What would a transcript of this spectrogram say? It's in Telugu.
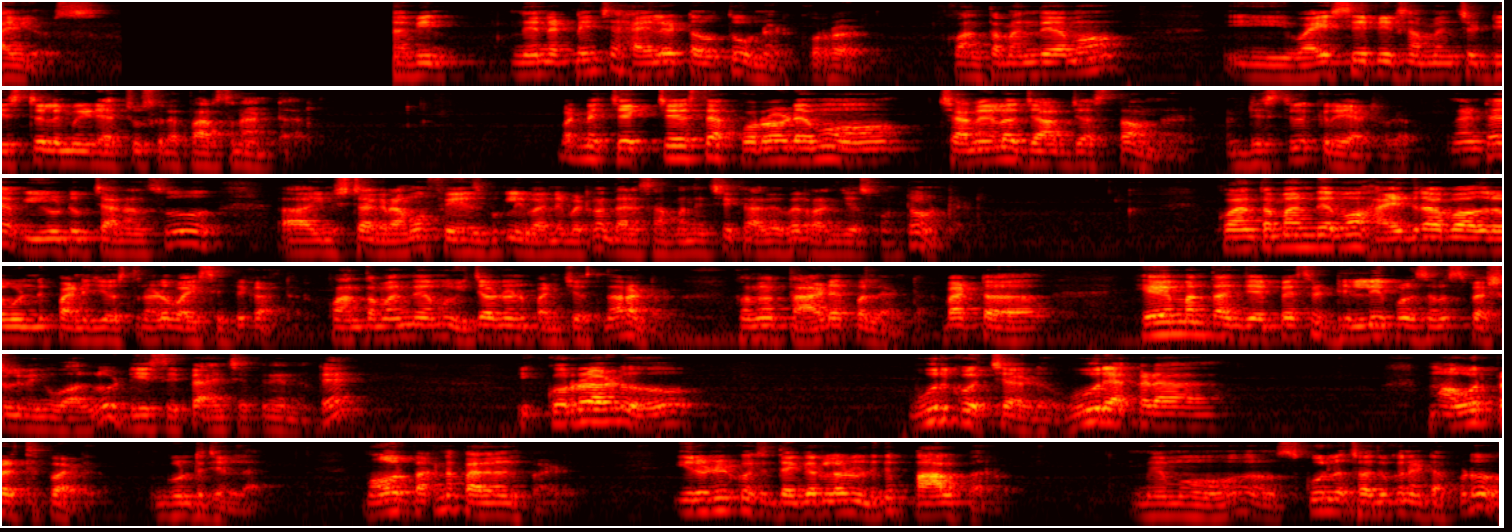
హైవ్యూస్ నవీన్ నిన్నటి నుంచి హైలైట్ అవుతూ ఉన్నాడు కుర్రాడు. కొంతమంది ఏమో ఈ వైసీపీకి సంబంధించి డిజిటల్ మీడియా చూసుకునే పర్సన్ అంటారు. బట్ నేను చెక్ చేస్తే ఆ కుర్రాడేమో చెన్నైలో జాబ్ చేస్తూ ఉన్నాడు డిజిటల్ క్రియేటర్గా అంటే యూట్యూబ్ ఛానల్స్ ఇన్స్టాగ్రాము ఫేస్బుక్లు ఇవన్నీ పెట్టుకొని దానికి సంబంధించి అవి రన్ చేసుకుంటూ ఉంటాడు. కొంతమంది ఏమో హైదరాబాద్లో ఉండి పని చేస్తున్నాడు వైసీపీకి అంటారు. కొంతమంది ఏమో విజయవాడ నుండి పని చేస్తున్నారు అంటారు. కొంతమంది తాడేపల్లి అంటారు. బట్ హేమంత్ అని చెప్పేసి ఢిల్లీ పోలీసులు స్పెషల్ వింగ్ వాళ్ళు డీసీపీ ఆయన చెప్పింది ఏంటంటే ఈ కుర్రాడు ఊరికి వచ్చాడు. ఊరు ఎక్కడ? మా ఊరు ప్రతిపాడు గుంటూరు జిల్లా. మా ఊరు పక్కన పెదనందిపాడు. ఈ రెండింటి కొంచెం దగ్గరలో ఉండేది పాలపర్రు. మేము స్కూల్లో చదువుకునేటప్పుడు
